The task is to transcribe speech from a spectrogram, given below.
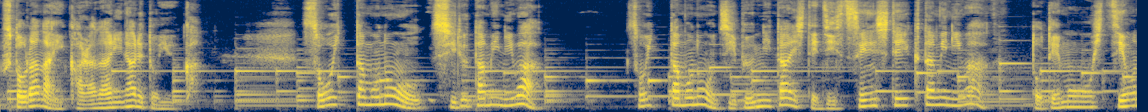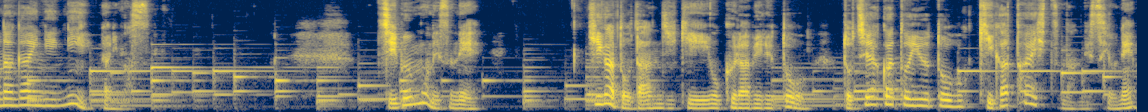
太らない体になるというか、そういったものを知るためには、そういったものを自分に対して実践していくためには、とても必要な概念になります。自分もですね、飢餓と断食を比べると、どちらかというと飢餓体質なんですよね。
